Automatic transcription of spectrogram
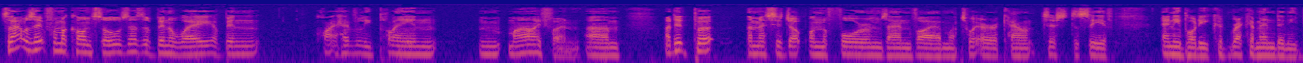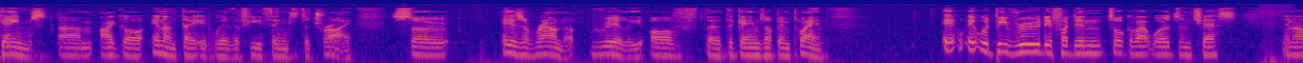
So that was it for my consoles. As I've been away, I've been quite heavily playing my iPhone. Um, I did put a message up on the forums and via my Twitter account just to see if anybody could recommend any games. Um, I got inundated with a few things to try. So here's a roundup, really, of the, the games I've been playing. It, it would be rude if I didn't talk about words and chess. You know,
